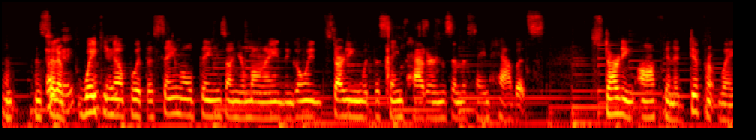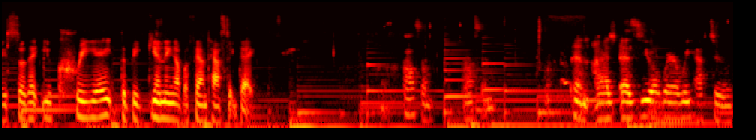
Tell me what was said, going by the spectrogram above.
And instead okay. of waking okay. up with the same old things on your mind and going, starting with the same patterns and the same habits, starting off in a different way so that you create the beginning of a fantastic day. Awesome. Awesome. And as, as you're aware, we have to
